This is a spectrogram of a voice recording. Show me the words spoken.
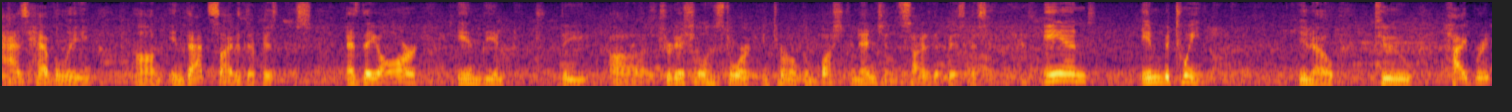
as heavily um, in that side of their business as they are in the the uh, traditional historic internal combustion engine side of their business, and in between, you know, to hybrid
